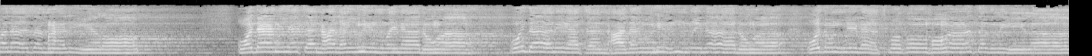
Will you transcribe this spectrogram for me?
ولا زمهريرا. ودانية عليهم ظلالها. ودانية عليهم ظلالها. وذللت قطوفها تذليلا.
